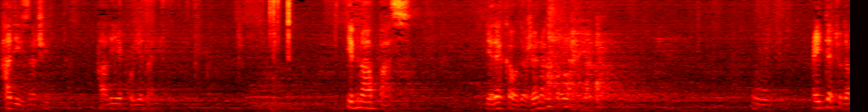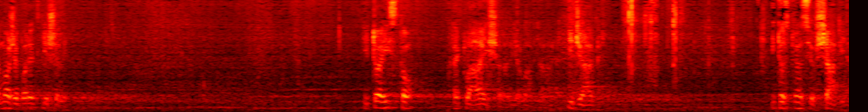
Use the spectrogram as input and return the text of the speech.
Hadis, znači, ali je koji je daif. Ibn Abbas je rekao da žena koja je u idetu da može boreti gdje. I to je isto rekla Ajša, radijallahu ta'ala, i Džabir. I to se prenosio Šabija.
